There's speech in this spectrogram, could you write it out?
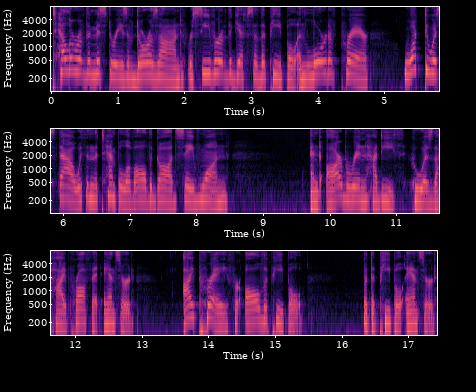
teller of the mysteries of Dorazand, receiver of the gifts of the people, and lord of prayer, what doest thou within the temple of all the gods save one? And Arb-Rin-Hadith, who was the high prophet, answered, I pray for all the people. But the people answered,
